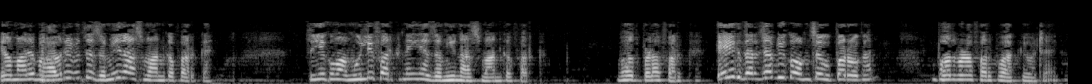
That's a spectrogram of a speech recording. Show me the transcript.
یہ ہمارے محاورے میں تو زمین آسمان کا فرق ہے۔ تو یہ کوئی معمولی فرق نہیں ہے، زمین آسمان کا فرق۔ بہت بڑا فرق ہے۔ ایک درجہ بھی کو ہم سے اوپر ہوگا، بہت بڑا فرق واقع ہو جائے گا۔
